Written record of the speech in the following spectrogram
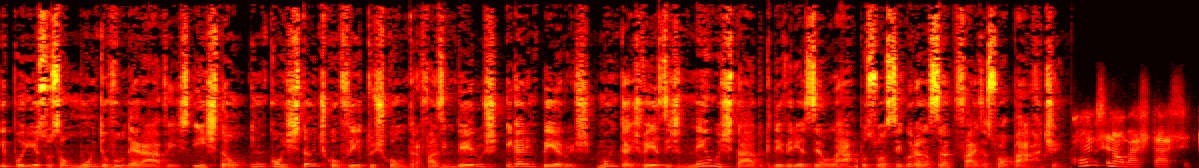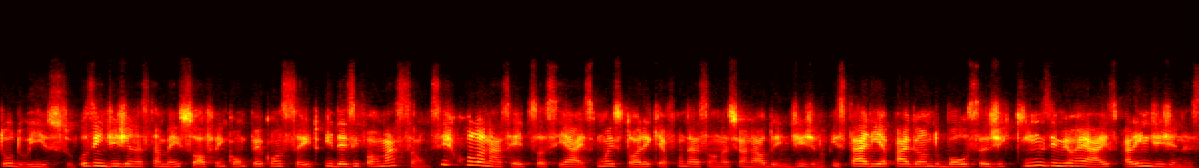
e por isso são muito vulneráveis e estão em constantes conflitos contra fazendeiros e garimpeiros. Muitas vezes, nem o Estado que deveria zelar por sua segurança faz a sua parte. Como se não bastasse tudo isso, os indígenas também sofrem com preconceito e desinformação. Circula nas redes sociais uma história que a Fundação Nacional do Indígena estaria pagando bolsas de 15 mil reais para indígenas.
